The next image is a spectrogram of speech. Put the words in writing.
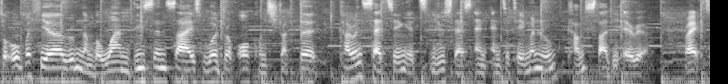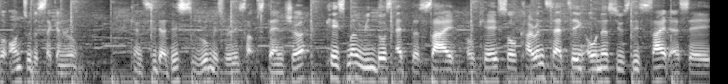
So over here, room number one, decent size, wardrobe all constructed. Current setting, it's used as an entertainment room, come study area. right? So on to the second room. You can see that this room is really substantial. Casement windows at the side, okay? So current setting, owners use this side as a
